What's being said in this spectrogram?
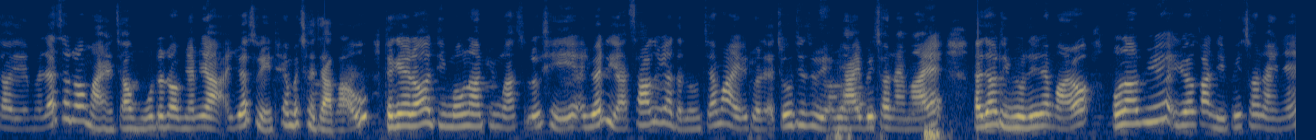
ကြောက်ရဲမလက်ဆက်တော့မှရင်ကြောက်မိုးတော်တော်များများအရွက်ဆိုရင်ထည့်မချက်ကြပါဘူး။တကယ်တော့ဒီမုံလာဖြူမှာဆိုလို့ရှိရင်အရွက်တွေကစားလို့ရတယ်လို့ကျန်းမာရေးအတွက်လည်းအကျိုးကျေးဇူးတွေအများကြီးပေးချနိုင်ပါတယ်။ဒါကြောင့်ဒီမျိုးလေးထဲမှာတော့မုံလာဖြူရဲ့အရွက်ကနေပေးချနိုင်တဲ့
